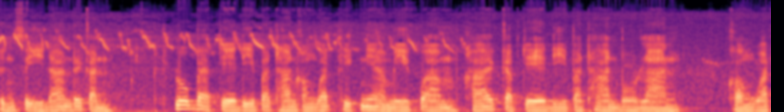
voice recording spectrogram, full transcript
ถึง4ด้านด้วยกัน รูปแบบเจดีย์ประธานของวัดพริกเนี่ยมีความคล้ายกับเจดีย์ประธานโบราณ ของวัด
